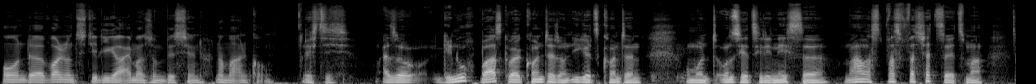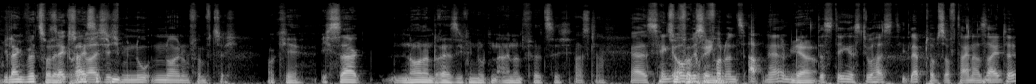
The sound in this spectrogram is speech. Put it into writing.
und äh, wollen uns die Liga einmal so ein bisschen nochmal angucken. Richtig. Also genug Basketball-Content und Eagles-Content, um und uns jetzt hier die nächste. Mal, was, was, was schätzt du jetzt mal? Wie lang wird's heute? 36 Minuten 59. Okay, ich sag 39 Minuten 41. Alles klar. Ja, es hängt auch ein bisschen von uns ab, ne? Und Ja. Das Ding ist, du hast die Laptops auf deiner Seite.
